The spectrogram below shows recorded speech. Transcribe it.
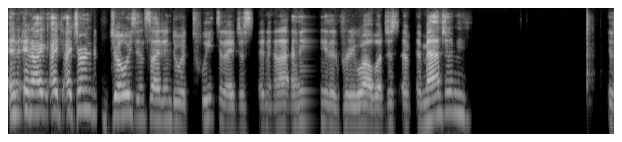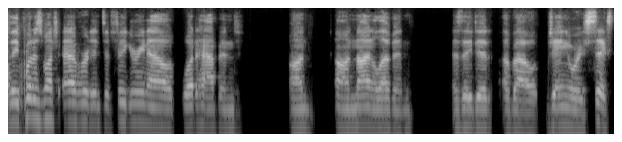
And and I, I I turned Joey's insight into a tweet today. Just and, and I think he did pretty well. But just imagine if they put as much effort into figuring out what happened on on 9/11 as they did about January 6th.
